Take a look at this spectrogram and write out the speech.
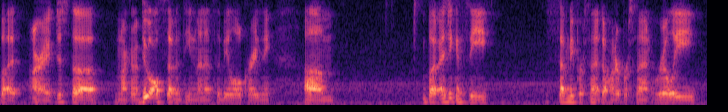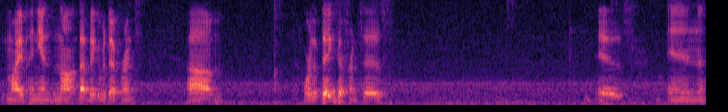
But all right, just uh, I'm not gonna do all 17 minutes. It'd be a little crazy. Um, but as you can see, 70% to 100%, really, my opinion's not that big of a difference. Um, where the big difference is, is in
